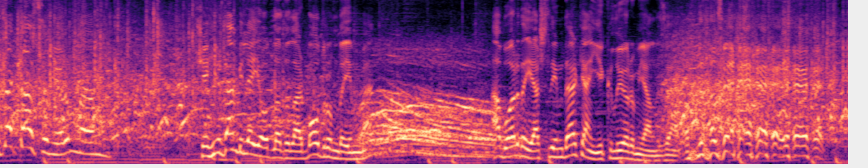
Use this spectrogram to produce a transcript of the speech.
Uzaktan sunuyorum. Şehirden bile yodladılar. Bodrum'dayım ben. Ha bu arada yaşlıyım derken yıkılıyorum yalnız. Ha.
